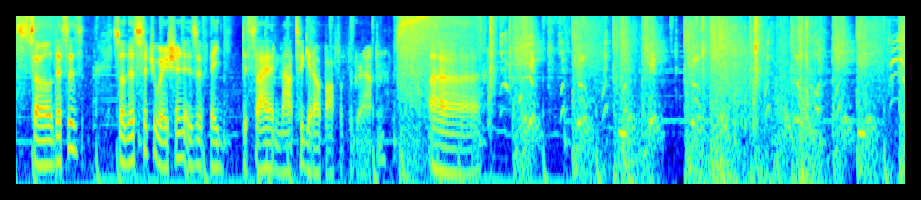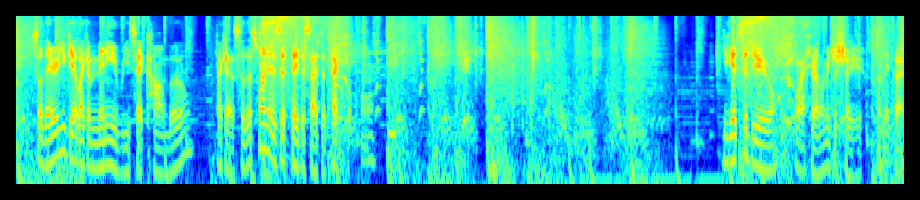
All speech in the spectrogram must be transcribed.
So this is, so this situation is if they decide not to get up off of the ground. Uh, so there you get like a mini reset combo Okay, so this one is if they decide to tech roll. You get to do... Wait, here, let me just show you when they tech.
